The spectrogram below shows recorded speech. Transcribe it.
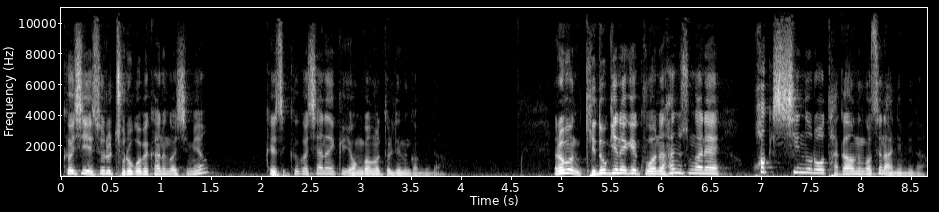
그것이 예수를 주로 고백하는 것이며, 그래서 그것이 하나님께 영광을 돌리는 겁니다. 여러분, 기독인에게 구원은 한순간에 확신으로 다가오는 것은 아닙니다.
